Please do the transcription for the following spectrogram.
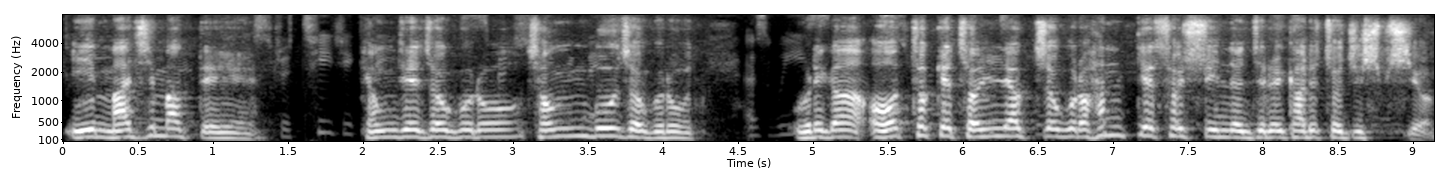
이 마지막 때에 경제적으로 정부적으로 우리가 어떻게 전략적으로 함께 설 수 있는지를 가르쳐 주십시오.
